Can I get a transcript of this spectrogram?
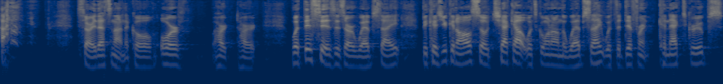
sorry, that's not Nicole or Heart to Heart. What this is, is our website because you can also check out what's going on, on the website with the different connect groups.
